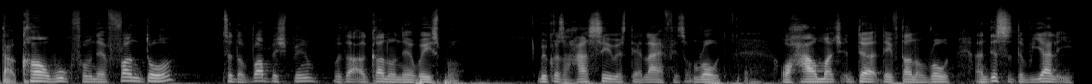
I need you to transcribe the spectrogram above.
that can't walk from their front door to the rubbish bin without a gun on their waist, bro. Because of how serious their life is on road. Or how much dirt they've done on road. And this is the reality.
